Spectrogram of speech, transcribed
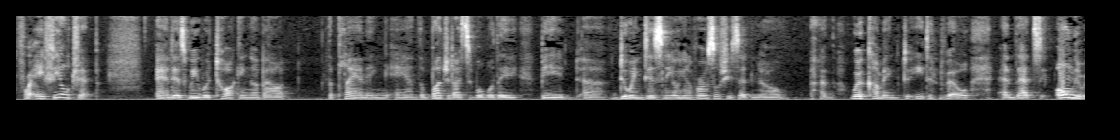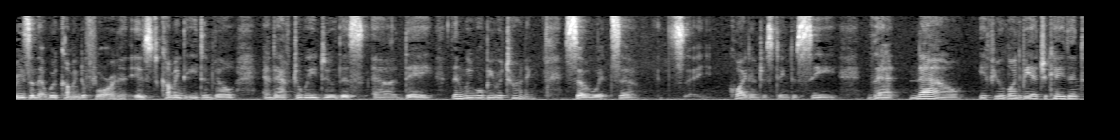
for a field trip. And as we were talking about the planning and the budget, I said, Well, will they be uh, doing Disney or Universal? She said, No. we're coming to Eatonville, and that's the only reason that we're coming to Florida is coming to Eatonville. And after we do this uh, day, then we will be returning. So it's uh, it's quite interesting to see that now, if you're going to be educated,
